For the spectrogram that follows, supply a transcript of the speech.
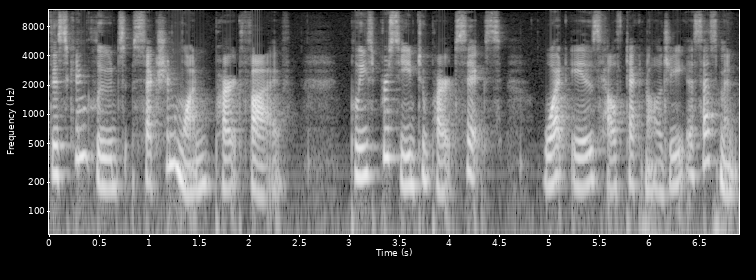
This concludes Section 1, Part 5. Please proceed to Part 6. What is Health Technology Assessment?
